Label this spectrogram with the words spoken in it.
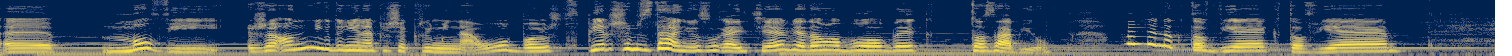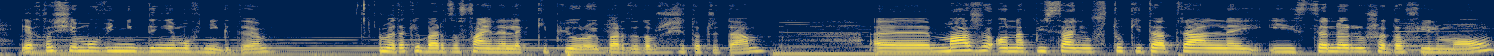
E, mówi, że on nigdy nie napisze kryminału, bo już w pierwszym zdaniu, słuchajcie, wiadomo byłoby, kto zabił ale no kto wie, kto wie. Jak to się mówi, nigdy nie mów nigdy. Ma takie bardzo fajne, lekkie pióro i bardzo dobrze się to czyta. E, marzy o napisaniu sztuki teatralnej i scenariusza do filmu,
